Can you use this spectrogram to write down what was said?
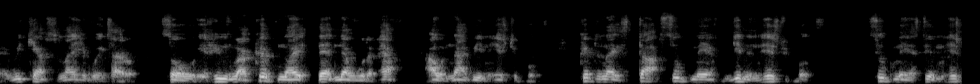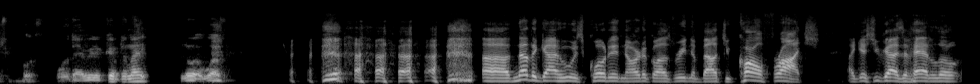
and recapture the light heavyweight title. So if he was my kryptonite, that never would have happened. I would not be in the history books. Kryptonite stopped Superman from getting in the history books. Superman still in the history books. Was that really kryptonite? No, it wasn't. uh, another guy who was quoted in an article I was reading about you, Carl Froch. I guess you guys have had a little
